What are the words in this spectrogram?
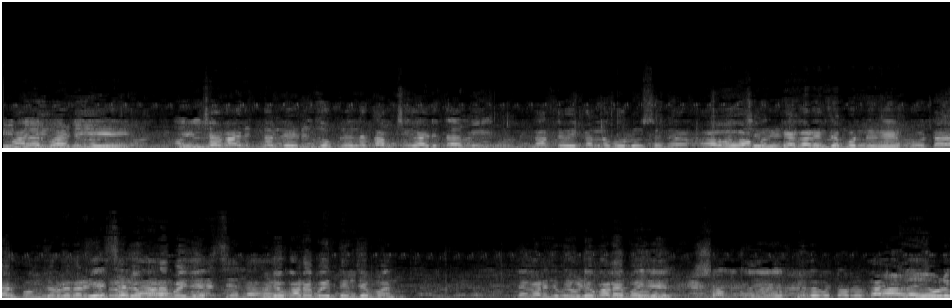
माझी गाडी आहे यांच्या गाडीत तर लेडीज झोपलेल्या आहेत. आमची गाडी तर आम्ही नातेवाईकांना बोलून सध्या अहो आपण त्या गाड्यांच्या पण हे टायर गाड्यांचे तेच आहे व्हिडिओ काढायला पाहिजे. व्हिडिओ काढायला पाहिजे त्यांचे पण. त्या गाड्यांचे पण व्हिडिओ काढायला पाहिजे. एक किलोमीटर गाडी एवढे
